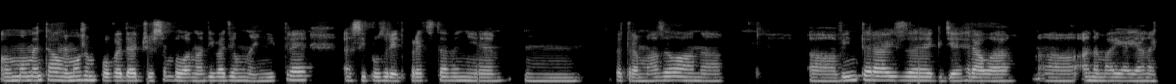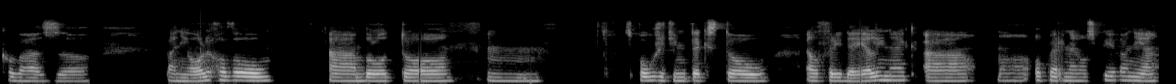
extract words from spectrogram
momentálne môžem povedať, že som bola na divadelnej Nitre eh, si pozrieť predstavenie um, Petra Mazela na uh, Winterajze, kde hrala uh, Anna Maria Janeková s pani Olhovou a bolo to um, s použitím textov Elfrida Jelinek a operného spievania.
